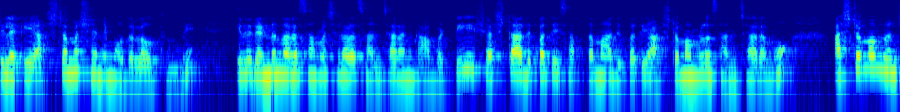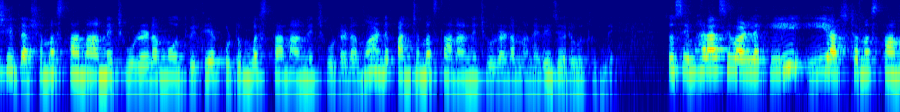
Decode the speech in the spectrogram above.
వీళ్ళకి అష్టమ శని మొదలవుతుంది. ఇది రెండున్నర సంవత్సరాల సంచారం కాబట్టి షష్టాధిపతి సప్తమాధిపతి అష్టమంలో సంచారము. అష్టమం నుంచి దశమ స్థానాన్ని చూడడము ద్వితీయ కుటుంబ స్థానాన్ని చూడడము అండ్ పంచమ స్థానాన్ని చూడడం అనేది జరుగుతుంది. సో సింహరాశి వాళ్ళకి ఈ అష్టమ స్థాన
